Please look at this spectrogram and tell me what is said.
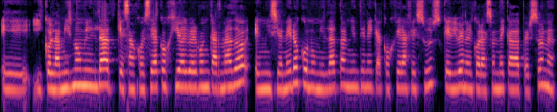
Eh, y con la misma humildad que San José acogió al Verbo encarnado, el misionero con humildad también tiene que acoger a Jesús que vive en el corazón de cada persona.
